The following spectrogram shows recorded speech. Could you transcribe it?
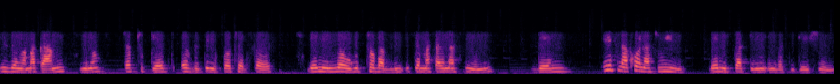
ize ngama-gums you know just to get everything sorted first then you know ukuthi probably isema-sinusini then if nakhona siwini then you start doing investigation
